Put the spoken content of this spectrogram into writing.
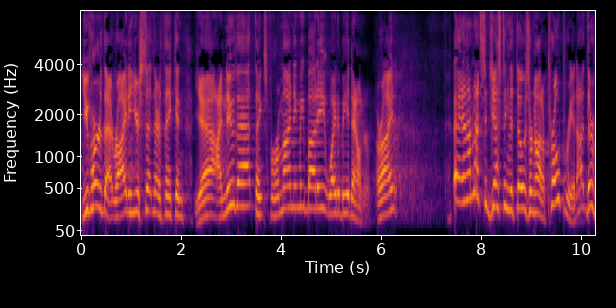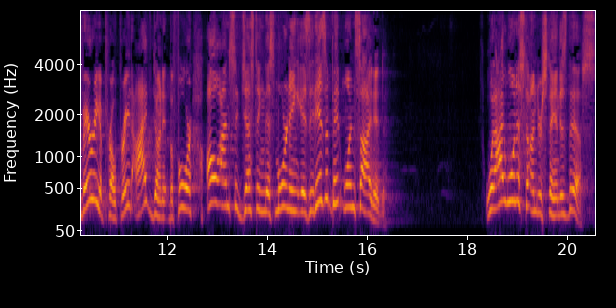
You've heard that, right? And you're sitting there thinking, yeah, I knew that. Thanks for reminding me, buddy. Way to be a downer. All right? And I'm not suggesting that those are not appropriate. They're very appropriate. I've done it before. All I'm suggesting this morning is it is a bit one sided. What I want us to understand is this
